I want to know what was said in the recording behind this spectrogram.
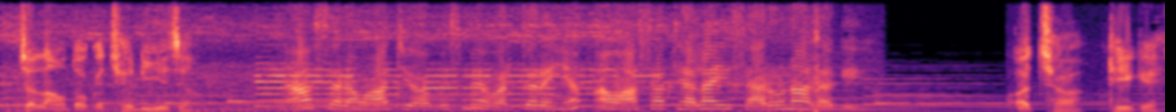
ચલ આવ તો કે છેડીએ જા ના સર હું આજે ઓફિસ મે વર્કર અહીંયા આવા સાથે હલા એ સારો ના લાગે અચ્છા ઠીક હે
